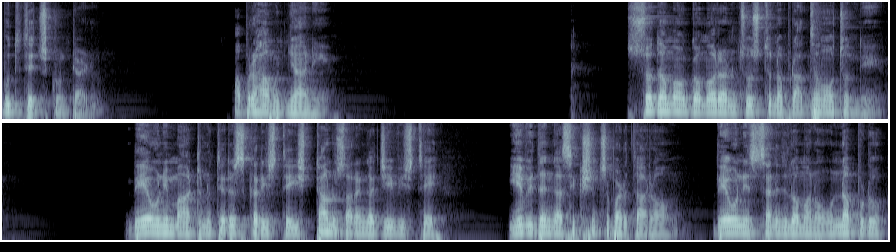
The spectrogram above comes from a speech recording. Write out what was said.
బుద్ధి తెచ్చుకుంటాడు. అబ్రహాము జ్ఞాని సుధమ గొమరను చూస్తున్నప్పుడు అర్థమవుతుంది. దేవుని మాటను తిరస్కరిస్తే ఇష్టానుసారంగా జీవిస్తే ఏ విధంగా శిక్షించబడతారో. దేవుని సన్నిధిలో మనం ఉన్నప్పుడు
